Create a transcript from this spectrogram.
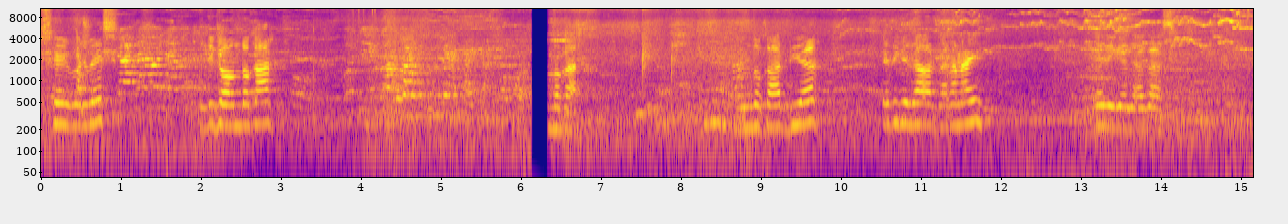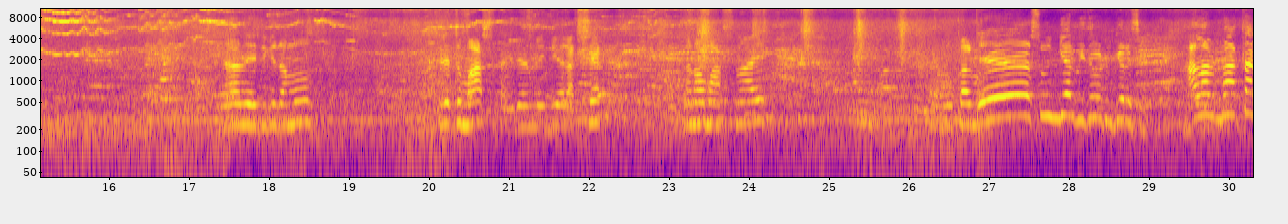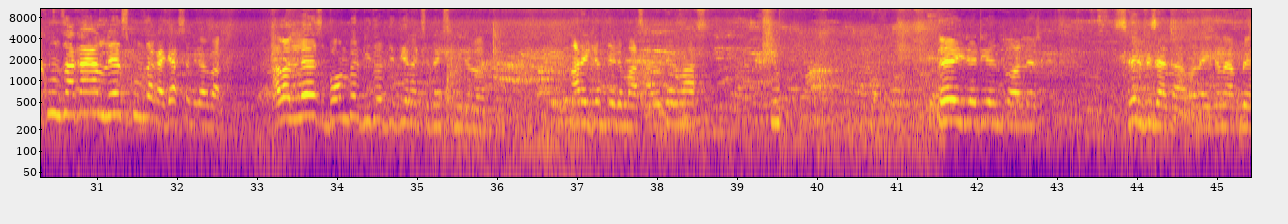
সেই পরিবেশ, এদিকে অন্ধকার। অন্ধকার। অন্ধকার দিয়া এদিকে যাওয়ার জায়গা নাই, এদিকে জায়গা আছে। এখন এদিকে যাব। এটা তো মাছ নাই এটা এমনি দিয়ে রাখছে। এখানেও মাছ নাই। লোকাল এ, সুইঙ্গের ভিতরে ঢুকে রয়েছে। আলার মাথা কোন জায়গায় আর লেজ কোন জায়গায়? দেখছেন এবার আলার লেজ বম্বের ভিতর দিয়ে রাখছে দেখছেন এবার আর এখান থেকে মাছ, আর ওদের মাছ। এই রেডিয়েন্ট ওয়ালের সেলফি জায়গা। মানে এখানে আপনি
